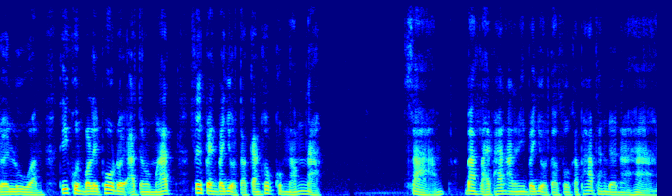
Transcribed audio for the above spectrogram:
โดยรวม ที่คุณบริโภคโดยอัตโนมัติ ซึ่งเป็นประโยชน์ต่อการควบคุมน้ำหนัก 3. บางสายพันธุ์อาจมีประโยชน์ต่อสุขภาพทางเดินอาหาร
